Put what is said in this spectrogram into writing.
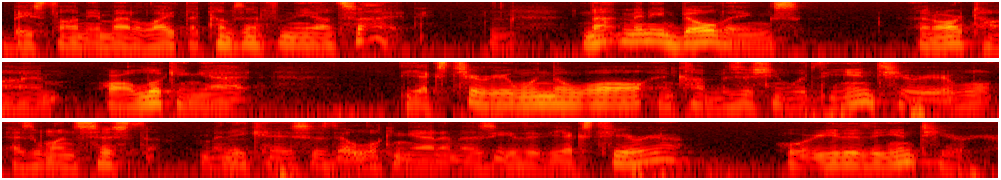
based on the amount of light that comes in from the outside. Hmm. Not many buildings in our time are looking at the exterior window wall and composition with the interior wall as one system. In many cases, they're looking at them as either the exterior or either the interior.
